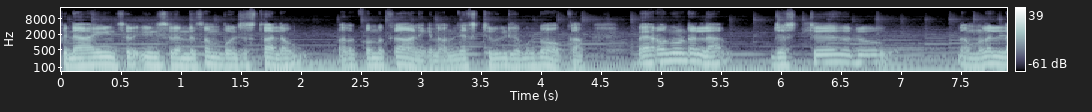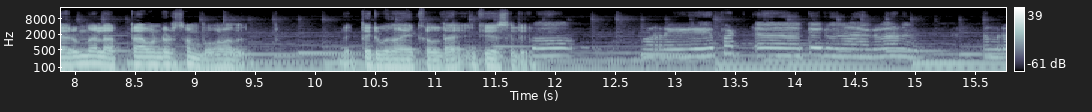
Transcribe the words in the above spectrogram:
പിന്നെ ആ ഇൻസിഡ ഇൻസിഡന്റ് സംഭവിച്ച സ്ഥലം അതൊക്കെ ഒന്ന് കാണിക്കണം. നെക്സ്റ്റ് വീഡിയോ നമുക്ക് നോക്കാം. വേറെ ഒന്നും കൊണ്ടല്ല. ജസ്റ്റ് ഒരു നമ്മളെല്ലാവരും ഒന്ന് അലർട്ട് ആവേണ്ട ഒരു സംഭവമാണത്. തെരുവ് നായ്ക്കളുടെ കേസിൽ ഇപ്പൊ കൊറേ തെരുവ് നായകളാണ് നമ്മുടെ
